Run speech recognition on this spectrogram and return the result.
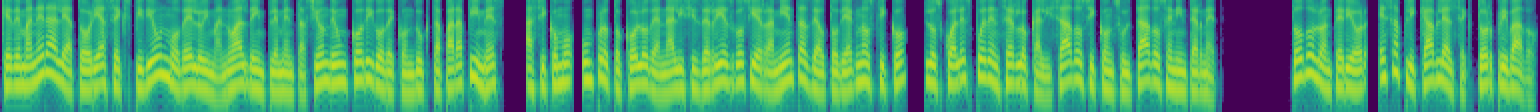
que de manera aleatoria se expidió un modelo y manual de implementación de un código de conducta para pymes, así como un protocolo de análisis de riesgos y herramientas de autodiagnóstico, los cuales pueden ser localizados y consultados en Internet. Todo lo anterior es aplicable al sector privado,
